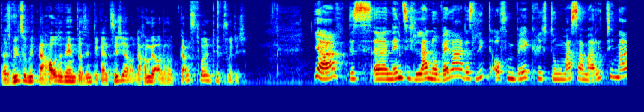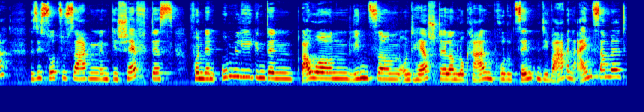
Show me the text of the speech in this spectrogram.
Das willst du mit nach Hause nehmen, da sind wir ganz sicher. Und da haben wir auch noch einen ganz tollen Tipp für dich. Ja, das äh, nennt sich La Novella. Das liegt auf dem Weg Richtung Massa Marittima. Das ist sozusagen ein Geschäft, das von den umliegenden Bauern, Winzern und Herstellern, lokalen Produzenten die Waren einsammelt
